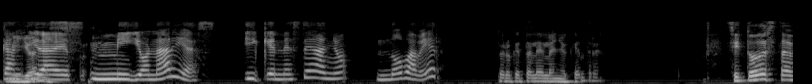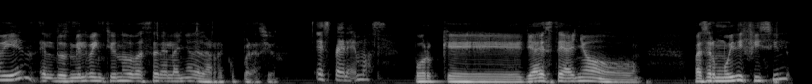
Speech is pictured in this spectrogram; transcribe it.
cantidades millonarias y que en este año no va a haber. Pero ¿qué tal el año que entra? Si todo está bien, el 2021 va a ser el año de la recuperación. Esperemos. Porque ya este año va a ser muy difícil,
